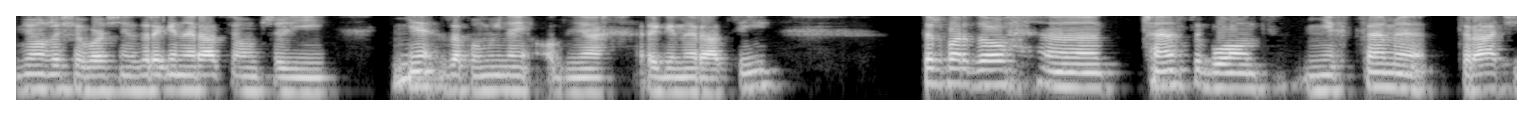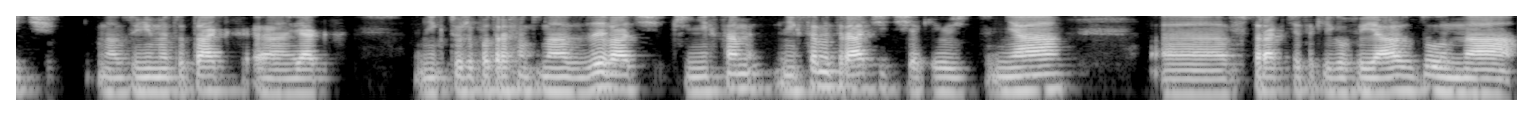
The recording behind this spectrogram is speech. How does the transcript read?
wiąże się właśnie z regeneracją, czyli nie zapominaj o dniach regeneracji. Też bardzo e, częsty błąd, nie chcemy tracić, nazwijmy to tak, e, jak niektórzy potrafią to nazywać, czyli nie chcemy, nie chcemy tracić jakiegoś dnia e, w trakcie takiego wyjazdu na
